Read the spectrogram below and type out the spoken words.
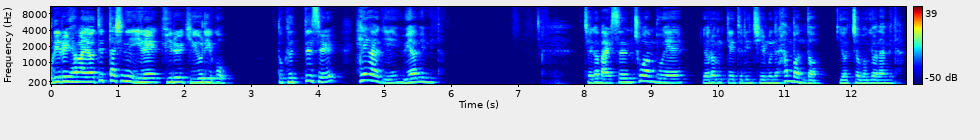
우리를 향하여 뜻하시는 일에 귀를 기울이고 또 그 뜻을 행하기 위함입니다. 제가 말씀 초안부에 여러분께 드린 질문을 한 번 더 여쭤보기 원합니다.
